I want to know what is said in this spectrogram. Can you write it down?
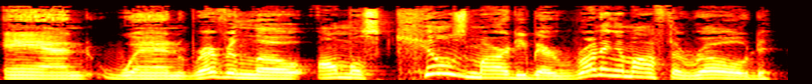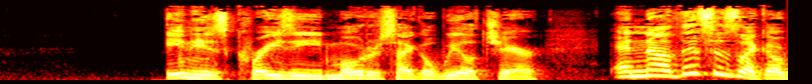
And when Reverend Lowe almost kills Marty by running him off the road in his crazy motorcycle wheelchair, and now this is like a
